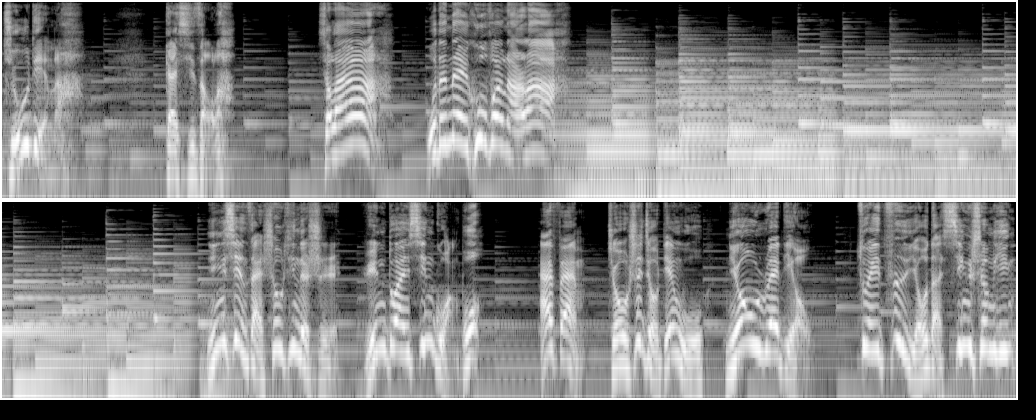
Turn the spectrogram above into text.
九点了，该洗澡了。小兰啊，我的内裤放哪儿了？您现在收听的是云端新广播，FM 九十九点五 New Radio，最自由的新声音。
